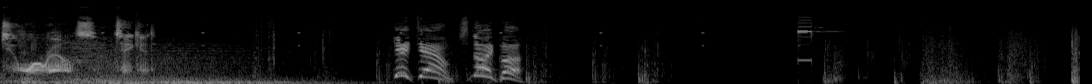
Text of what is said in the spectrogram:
Two more rounds. Take it. Get down! Sniper! I'm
